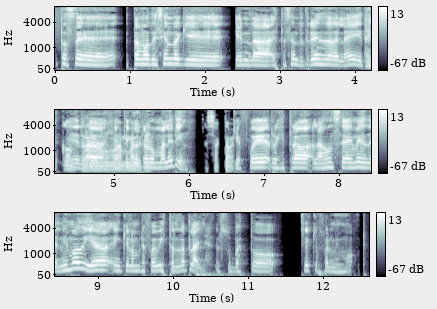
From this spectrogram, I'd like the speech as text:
Entonces, estamos diciendo que en la estación de trenes de Adelaide Encontraron la gente encontró un maletín Exactamente. que fue registrado a las 11 am del mismo día en que el hombre fue visto en la playa. El supuesto, si es que fue el mismo hombre.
